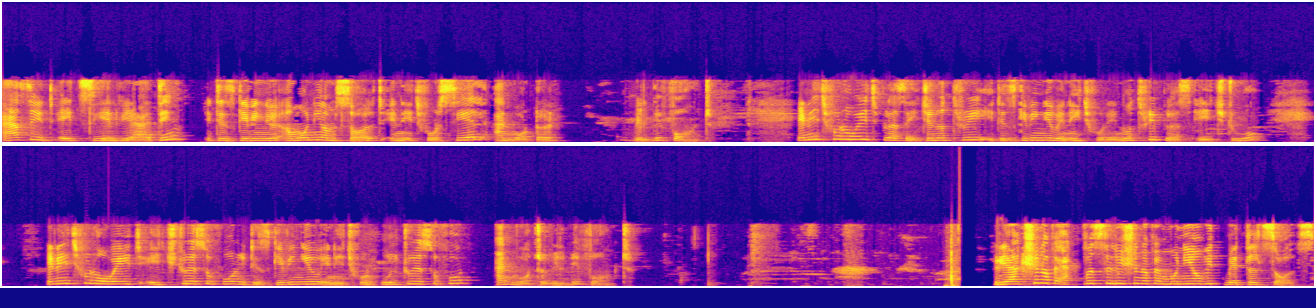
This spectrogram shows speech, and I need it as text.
acid HCl we are adding it is giving you ammonium salt NH4Cl and water will be formed. NH4OH plus HNO3, it is giving you NH4NO3 plus H2O. NH4OH, H2SO4, it is giving you NH4 whole 2SO4 and water will be formed. Reaction of aqueous solution of ammonia with metal salts.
